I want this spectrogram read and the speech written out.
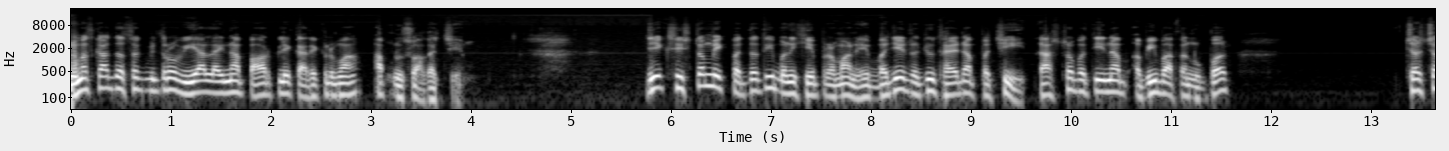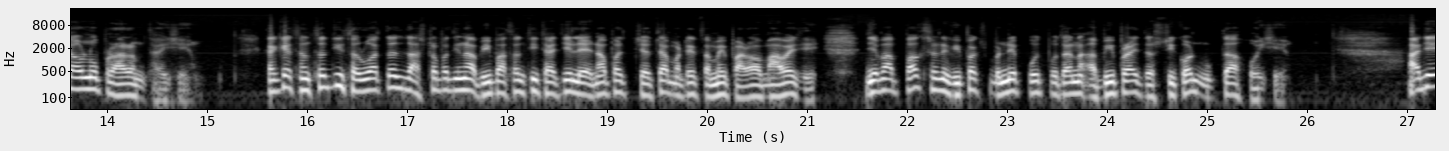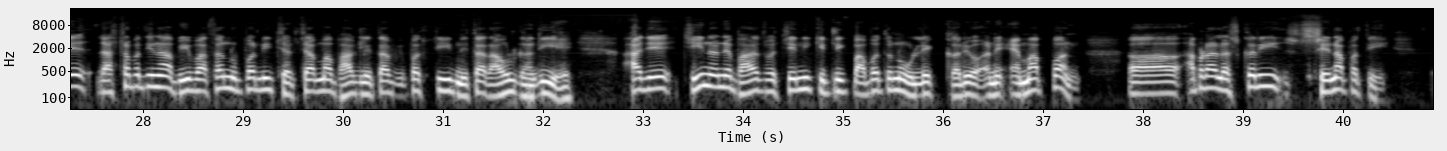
નમસ્કાર દર્શક મિત્રો વીઆર લાઈનના પાવર પ્લે કાર્યક્રમમાં આપનું સ્વાગત છે. જે એક સિસ્ટમ એક પદ્ધતિ બની છે એ પ્રમાણે બજેટ રજૂ થયાના પછી રાષ્ટ્રપતિના અભિભાષણ ઉપર ચર્ચાઓનો પ્રારંભ થાય છે. કારણ કે સંસદની શરૂઆત જ રાષ્ટ્રપતિના અભિભાષણથી થાય છે એટલે એના પર ચર્ચા માટે સમય ફાળવવામાં આવે છે, જેમાં પક્ષ અને વિપક્ષ બંને પોતપોતાના અભિપ્રાય, દ્રષ્ટિકોણ મૂકતા હોય છે. આજે રાષ્ટ્રપતિના અભિભાષણ ઉપરની ચર્ચામાં ભાગ લેતા વિપક્ષી નેતા રાહુલ ગાંધીએ આજે ચીન અને ભારત વચ્ચેની કેટલીક બાબતોનો ઉલ્લેખ કર્યો અને એમાં પણ આપણા લશ્કરી સેનાપતિ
